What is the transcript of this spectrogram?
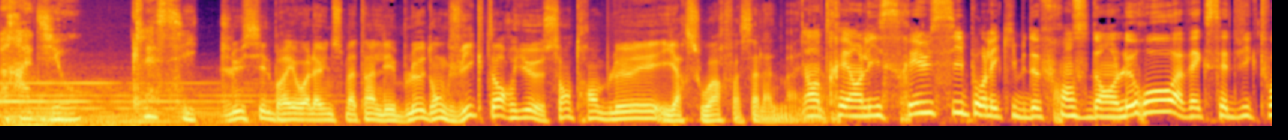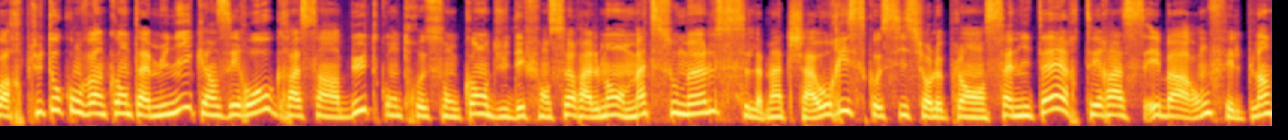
Radio classique. Lucille Bréau à la une ce matin, les Bleus donc victorieux sans trembler hier soir face à l'Allemagne. Entrée en lice réussie pour l'équipe de France dans l'Euro avec cette victoire plutôt convaincante à Munich, 1-0 grâce à un but contre son camp du défenseur allemand Mats Hummels. Le match à haut risque aussi sur le plan sanitaire. Terrasse et bar ont fait le plein.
